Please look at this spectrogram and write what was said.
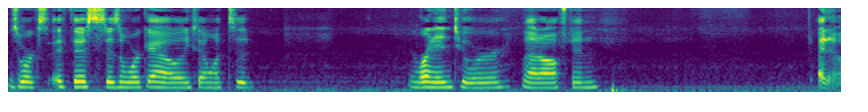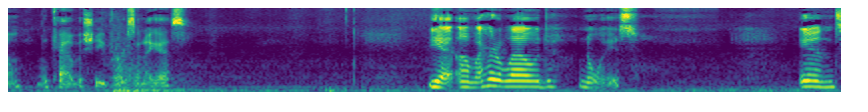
this works. If this doesn't work out, at least I want to run into her that often. I know I'm kind of a shitty person, I guess. Yeah, um, I heard a loud noise, and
